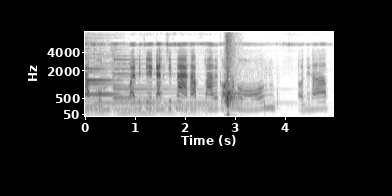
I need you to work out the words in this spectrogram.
ครับผมไว้ไปเจอกันคลิปหน้าครับ ลาไปก่อนครับผม สวัสดีครับ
